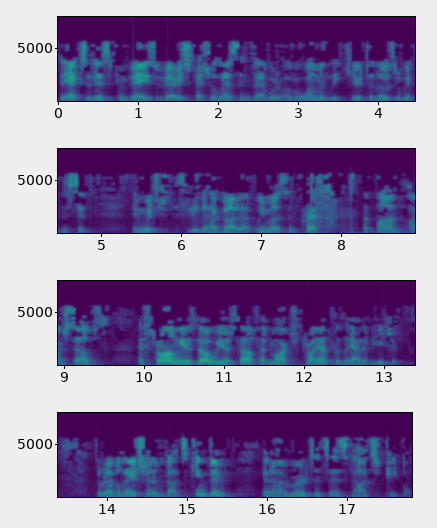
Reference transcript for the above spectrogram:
the Exodus conveys very special lessons that were overwhelmingly clear to those who witnessed it, in which, through the Haggadah, we must impress upon ourselves as strongly as though we ourselves had marched triumphantly out of Egypt, the revelation of God's kingdom and our emergence as God's people.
